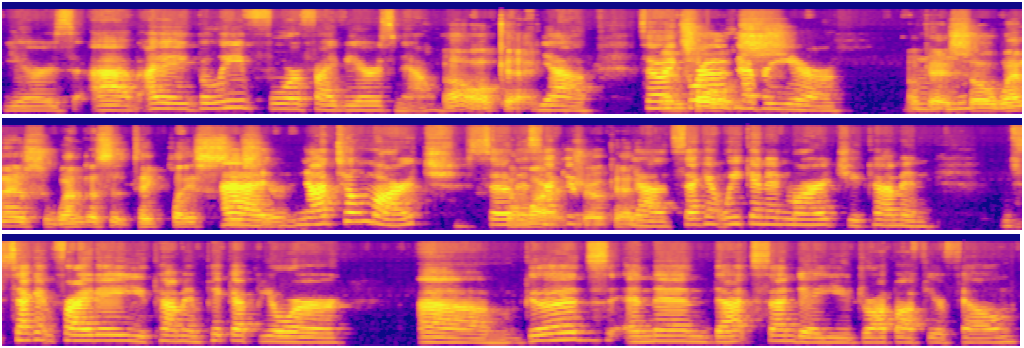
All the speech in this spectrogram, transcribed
years. Um, I believe four or five years now. Oh, okay. Yeah. So and it grows so every year. Okay, mm-hmm. so when is when does it take place this uh, year? Not till March. So till the March, second, okay. yeah, second weekend in March, you come and second Friday, you come and pick up your um, goods, and then that Sunday you drop off your film,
